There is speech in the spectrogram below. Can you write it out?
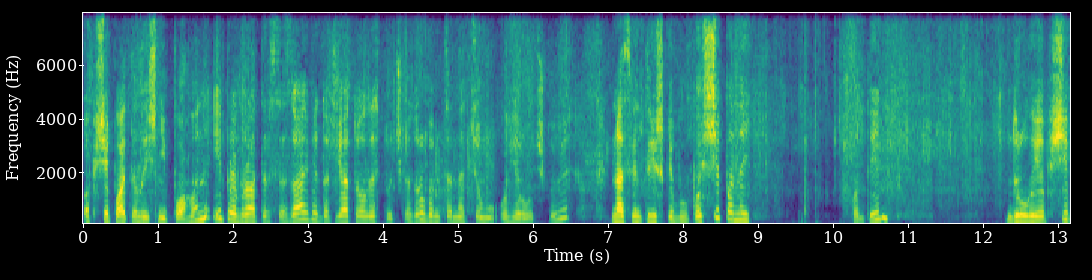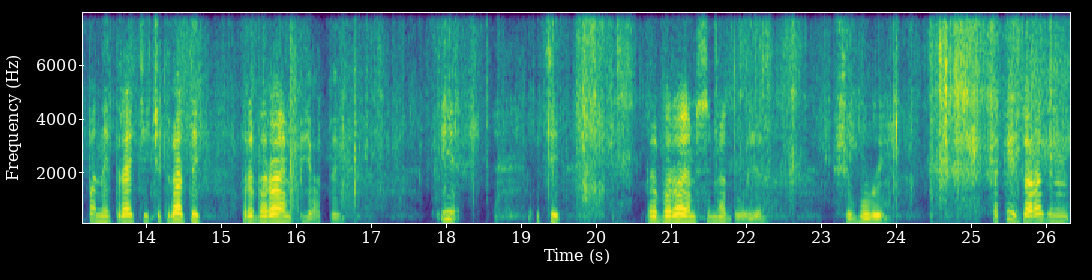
общипати лишні погони і прибрати все зайве до п'ятого листочка. Зробимо це на цьому огірочку. У нас він трішки був пощипаний. Один, другий общипаний, третій, четвертий, прибираємо п'ятий. І ці прибираємо семядолі, що були. Такий зараз він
